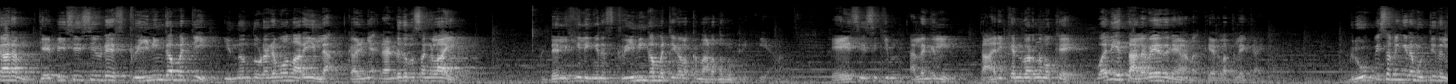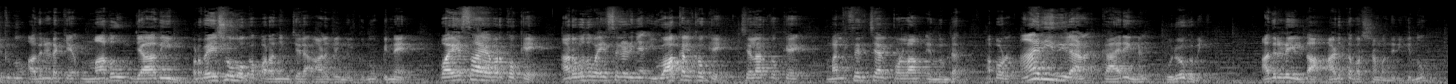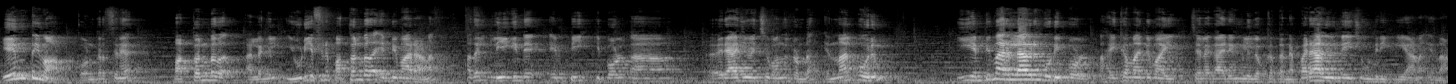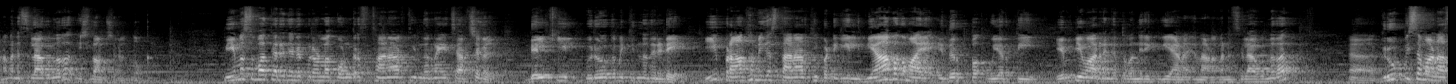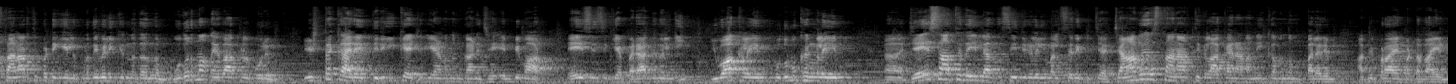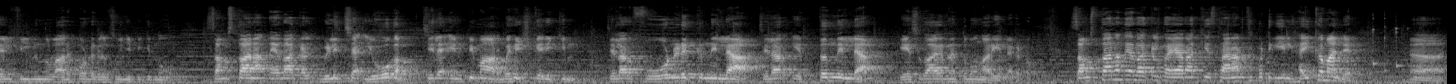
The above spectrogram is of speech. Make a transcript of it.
നമസ്കാരം. K P C സിയുടെ screening committee ഇന്നും തുടരുമോ എന്നറിയില്ല. കഴിഞ്ഞ രണ്ട് ദിവസങ്ങളായി ഡൽഹിയിൽ ഇങ്ങനെ സ്ക്രീനിംഗ് കമ്മിറ്റികളൊക്കെ നടന്നുകൊണ്ടിരിക്കുകയാണ്. എ സി സിക്കും അല്ലെങ്കിൽ താരിഖ് വലിയ തലവേദനയാണ് കേരളത്തിലേക്കായി. ഗ്രൂപ്പിസം ഇങ്ങനെ മുറ്റി നിൽക്കുന്നു. അതിനിടയ്ക്ക് മതവും ജാതിയും പ്രദേശവും ഒക്കെ പറഞ്ഞും ചില ആളുകൾ നിൽക്കുന്നു. പിന്നെ വയസ്സായവർക്കൊക്കെ അറുപത് വയസ്സ് കഴിഞ്ഞ യുവാക്കൾക്കൊക്കെ ചിലർക്കൊക്കെ മത്സരിച്ചാൽ കൊള്ളാം എന്നുണ്ട്. അപ്പോൾ ആ രീതിയിലാണ് കാര്യങ്ങൾ പുരോഗമിക്കുന്നത്. അതിനിടയിൽ ദാ അടുത്ത പ്രശ്നം വന്നിരിക്കുന്നു. എം പിമാർ കോൺഗ്രസിന് പത്തൊൻപത് അല്ലെങ്കിൽ യു ഡി എഫിന് പത്തൊൻപത് എം പിമാരാണ്. അതിൽ ലീഗിന്റെ എം പി ഇപ്പോൾ രാജിവെച്ച് വന്നിട്ടുണ്ട്. എന്നാൽ പോലും ഈ എം പിമാരെല്ലാവരും കൂടി ഇപ്പോൾ ഹൈക്കമാൻഡുമായി ചില കാര്യങ്ങളിലൊക്കെ തന്നെ പരാതി ഉന്നയിച്ചുകൊണ്ടിരിക്കുകയാണ് എന്നാണ് മനസ്സിലാകുന്നത്. വിശദാംശങ്ങൾ നോക്കാം. നിയമസഭാ തെരഞ്ഞെടുപ്പിനുള്ള കോൺഗ്രസ് സ്ഥാനാർത്ഥി നിർണയ ചർച്ചകൾ ഡൽഹിയിൽ പുരോഗമിക്കുന്നതിനിടെ ഈ പ്രാഥമിക സ്ഥാനാർത്ഥി പട്ടികയിൽ വ്യാപകമായ എതിർപ്പ് ഉയർത്തി എം പിമാർ രംഗത്ത് വന്നിരിക്കുകയാണ് എന്നാണ് മനസ്സിലാകുന്നത്. ഗ്രൂപ്പിസമാണ് സ്ഥാനാർത്ഥി പട്ടികയിൽ പ്രതിഫലിക്കുന്നതെന്നും മുതിർന്ന നേതാക്കൾ പോലും ഇഷ്ടക്കാരെ തിരികെ കയറ്റുകയാണെന്നും കാണിച്ച് എം പിമാർ എ ഐ സി സിക്ക് പരാതി നൽകി. യുവാക്കളെയും പുതുമുഖങ്ങളെയും ജയസാധ്യതയില്ലാത്ത സീറ്റുകളിൽ മത്സരിപ്പിച്ച് ചാവേർ സ്ഥാനാർത്ഥികളാക്കാനാണ് നീക്കമെന്നും പലരും അഭിപ്രായപ്പെട്ടതായി ഡൽഹിയിൽ നിന്നുള്ള റിപ്പോർട്ടുകൾ സൂചിപ്പിക്കുന്നു. സംസ്ഥാന നേതാക്കൾ വിളിച്ച യോഗം ചില എം പിമാർ ബഹിഷ്കരിക്കും. ചിലർ ഫോൺ എടുക്കുന്നില്ല ചിലർ എത്തുന്നില്ല. കെ സുധാകരൻ എത്തുമോ എന്നറിയില്ല കേട്ടോ. സംസ്ഥാന നേതാക്കൾ തയ്യാറാക്കിയ സ്ഥാനാർത്ഥി പട്ടികയിൽ ഹൈക്കമാൻഡ്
